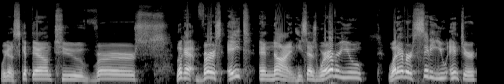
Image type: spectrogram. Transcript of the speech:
We're going to skip down to verse. Look at verse 8 and 9. He says, Wherever you, whatever city you enter,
